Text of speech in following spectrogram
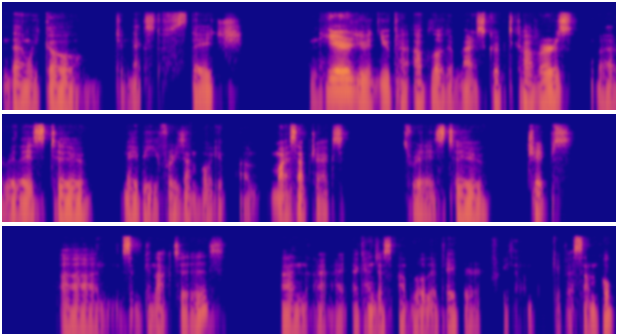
And then we go to next stage. And here you, you can upload the manuscript covers uh, relates to maybe, for example, you, um, my subjects it relates to chips, um, semiconductors, and I, I can just upload a paper, for example, give a sample.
